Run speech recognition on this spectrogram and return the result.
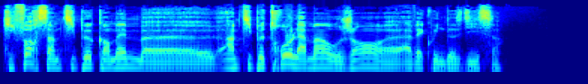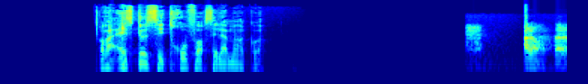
qui force un petit peu quand même un petit peu trop la main aux gens avec Windows 10 Enfin, est-ce que c'est trop forcer la main quoi? Alors, euh,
